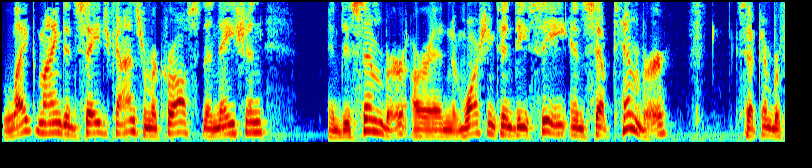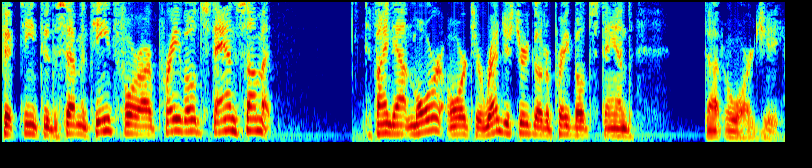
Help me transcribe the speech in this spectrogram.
like minded SageCons from across the nation in December, or in Washington, D.C., in September, September 15th through the 17th, for our Pray Vote Stand Summit. To find out more or to register, go to prayvotestand.org.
